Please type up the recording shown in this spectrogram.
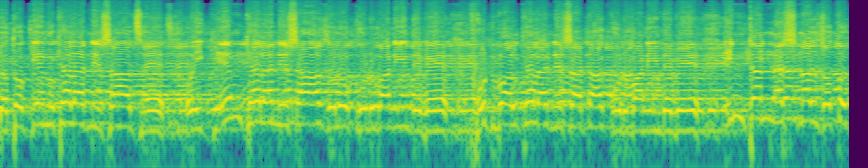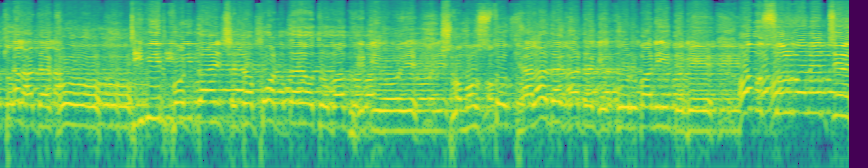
যত গেম খেলার নেশা আছে, ওই গেম খেলা নেশাগুলো কুরবানি দেবে। ফুটবল খেলার নেশাটা কুরবানি দেবে। ইন্টারন্যাশনাল যত খেলা দেখো, টিভির পর্দায়, সেটা পর্দায় অথবা ভিডিওয়ে সমস্ত খেলা দেখাটাকে কুরবানি দেবে। মুসলমানের ছেলে,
